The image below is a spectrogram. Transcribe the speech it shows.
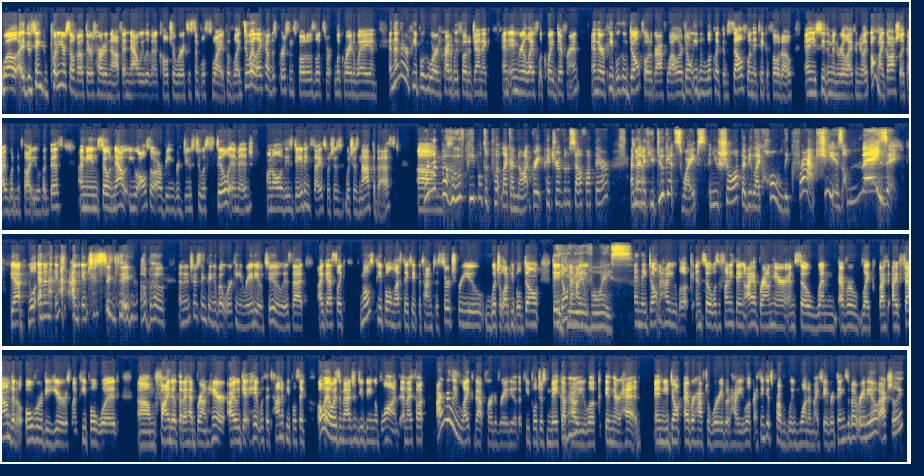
Well, I just think putting yourself out there is hard enough, and now we live in a culture where it's a simple swipe of like, do I like how this person's photos looks look right away? And and then there are people who are incredibly photogenic and in real life look quite different and there are people who don't photograph well or don't even look like themselves when they take a photo and you see them in real life and you're like oh my gosh like i wouldn't have thought you look like this i mean so now you also are being reduced to a still image on all of these dating sites which is which is not the best um, Wouldn't it um, behoove people to put like a not great picture of themselves up there? And then if you do get swipes and you show up, they'd be like, holy crap, she is amazing. Yeah. Well, and an, an interesting thing about an interesting thing about working in radio too is that I guess like most people unless they take the time to search for you which a lot of people don't they, they don't know how you voice. and they don't know how you look. And so it was a funny thing i have brown hair and so whenever like i, I found that over the years when people would um, find out that i had brown hair i would get hit with a ton of people saying oh i always imagined you being a blonde. And i thought i really like that part of radio that people just make up mm-hmm. how you look in their head and you don't ever have to worry about how you look i think it's probably one of my favorite things about radio actually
